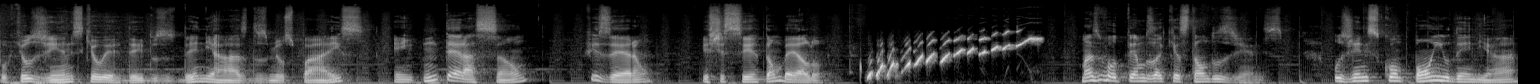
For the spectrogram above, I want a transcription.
porque os genes que eu herdei dos DNAs dos meus pais, em interação, fizeram este ser tão belo. Mas voltemos à questão dos genes. Os genes compõem o DNA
